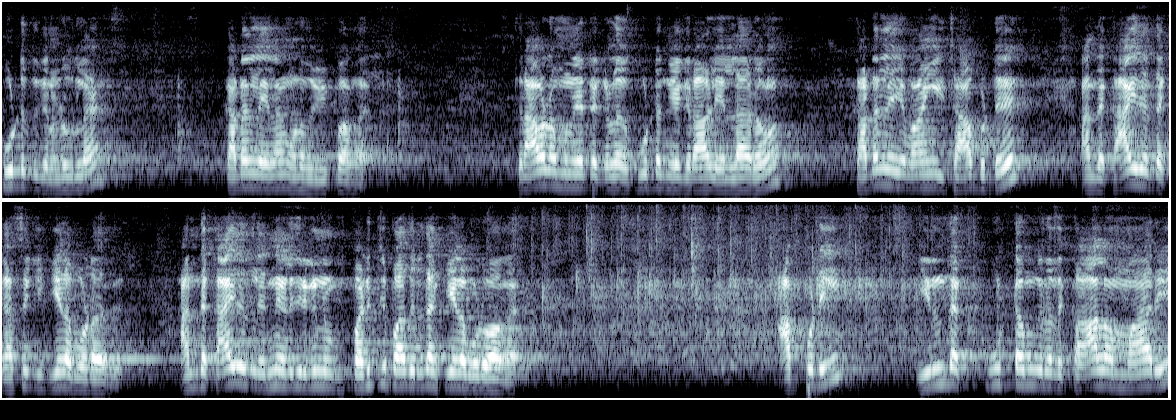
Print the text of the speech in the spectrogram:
கூட்டத்துக்கு நடுவில் கடலையெல்லாம் கொண்டு வந்து விற்பாங்க திராவிட முன்னேற்ற கழக கூட்டம் கேட்குற ஆள் எல்லாரும் கடலையை வாங்கி சாப்பிட்டு அந்த காகிதத்தை கசக்கி கீழே போடாது. அந்த காகிதத்தில் என்ன எழுதிருக்குன்னு படித்து பார்த்துட்டு தான் கீழே போடுவாங்க. அப்படி இருந்த கூட்டம்ங்கிறது காலம் மாறி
